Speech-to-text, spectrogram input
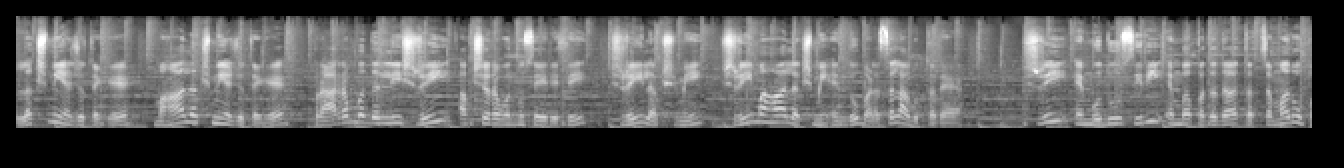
ಲಕ್ಷ್ಮಿಯ ಜೊತೆಗೆ, ಮಹಾಲಕ್ಷ್ಮಿಯ ಜೊತೆಗೆ ಪ್ರಾರಂಭದಲ್ಲಿ ಶ್ರೀ ಅಕ್ಷರವನ್ನು ಸೇರಿಸಿ ಶ್ರೀಲಕ್ಷ್ಮಿ ಶ್ರೀ ಮಹಾಲಕ್ಷ್ಮಿ ಎಂದು ಬಳಸಲಾಗುತ್ತದೆ. ಶ್ರೀ ಎಂಬುದು ಸಿರಿ ಎಂಬ ಪದದ ತತ್ಸಮ ರೂಪ.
